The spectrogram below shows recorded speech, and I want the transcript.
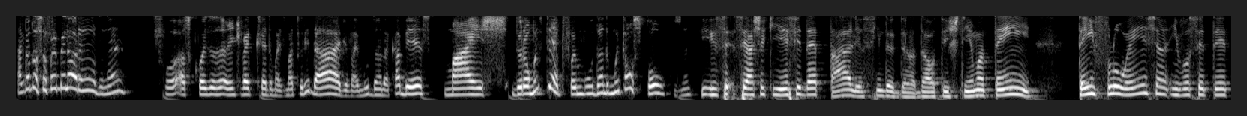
a graduação foi melhorando, né? As coisas a gente vai criando mais maturidade, vai mudando a cabeça, mas durou muito tempo, foi mudando muito aos poucos, né? E você acha que esse detalhe assim da, da, da autoestima tem tem influência em você ter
